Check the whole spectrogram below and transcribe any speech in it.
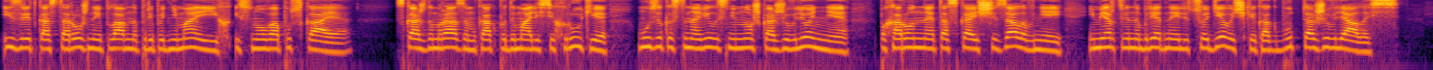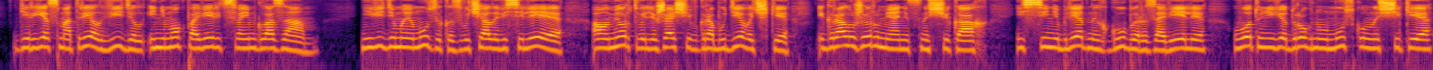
изредка осторожно и плавно приподнимая их и снова опуская. С каждым разом, как подымались их руки, музыка становилась немножко оживленнее, похоронная тоска исчезала в ней, и мертвенно-бледное лицо девочки как будто оживлялось. Герье смотрел, видел и не мог поверить своим глазам. Невидимая музыка звучала веселее, а у мертвой, лежащей в гробу девочки, играл уже румянец на щеках. Из сине-бледных губы розовели, вот у нее дрогнул мускул на щеке,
